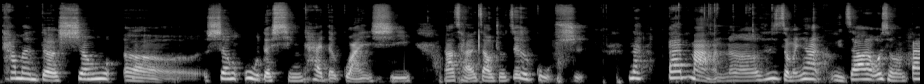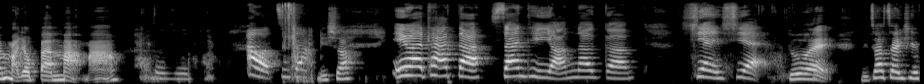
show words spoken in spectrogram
他们的生呃生物的形态的关系，然后才会造就这个故事。那斑马呢是怎么样？你知道为什么斑马叫斑马吗？就是啊，我知道，你说。因为它的身体有那个线线。对，你知道在一些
